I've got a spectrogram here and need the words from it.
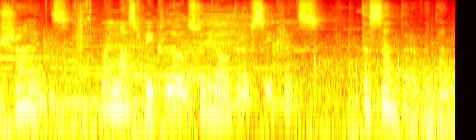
shrines. We must be close to the Altar of Secrets, the center of the temple.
